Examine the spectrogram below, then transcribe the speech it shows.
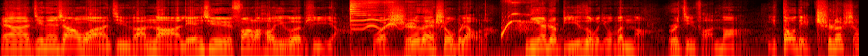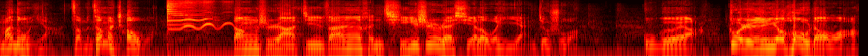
哎呀，今天上午啊，锦凡呐连续放了好几个屁呀，我实在受不了了，捏着鼻子我就问呐，我说锦凡呐，你到底吃了什么东西啊？怎么这么臭啊？当时啊，锦凡很歧视的斜了我一眼，就说：“谷哥呀，做人要厚道啊，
